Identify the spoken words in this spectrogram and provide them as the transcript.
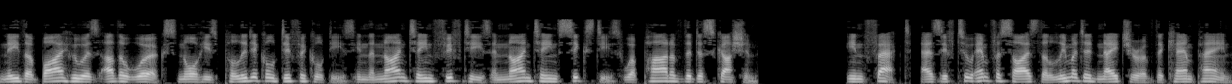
Neither Baihua's other works nor his political difficulties in the 1950s and 1960s were part of the discussion. In fact, as if to emphasize the limited nature of the campaign,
